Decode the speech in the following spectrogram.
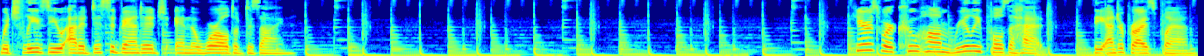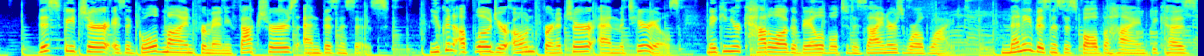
which leaves you at a disadvantage in the world of design. Here's where Coohom really pulls ahead, the enterprise plan. This feature is a goldmine for manufacturers and businesses. You can upload your own furniture and materials, making your catalog available to designers worldwide. Many businesses fall behind because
